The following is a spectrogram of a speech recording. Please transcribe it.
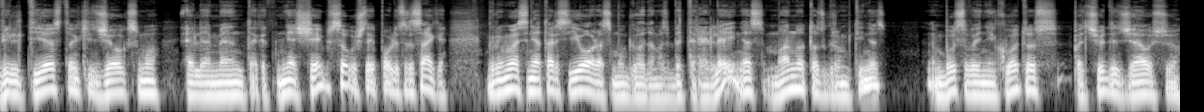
vilties tokį džiaugsmo elementą, kad ne šiaip savo, štai Paulius ir sakė, grumiuosi netarsi į orą smūgiuodamas, bet realiai, nes mano tos grumtinės bus vainikuotos pačiu didžiausiu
